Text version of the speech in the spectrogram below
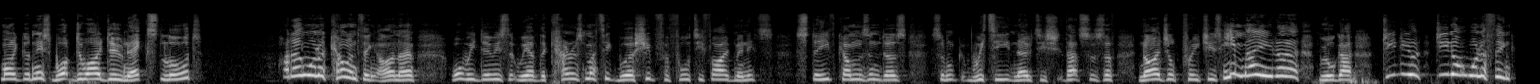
my goodness, what do I do next, Lord? I don't want to come and think, oh no, what we do is that we have the charismatic worship for 45 minutes. Steve comes and does some witty notice, that sort of stuff. Nigel preaches, he made a. We all go, do you, do you not want to think,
